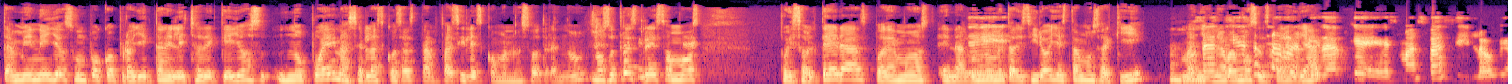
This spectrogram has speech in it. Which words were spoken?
también ellos un poco proyectan el hecho de que ellos no pueden hacer las cosas tan fáciles como nosotras, ¿no? Nosotras tres somos pues solteras, podemos en algún momento decir, hoy estamos aquí, mañana vamos a estar allá. Es una realidad que es más fácil, obvio.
